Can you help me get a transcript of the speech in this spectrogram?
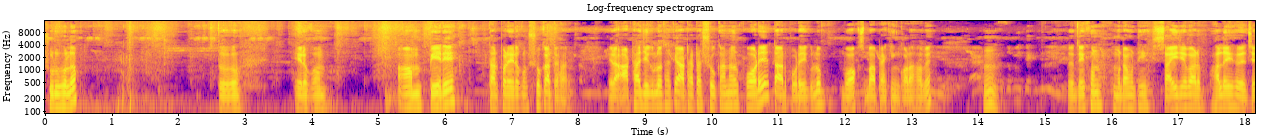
শুরু হলো। তো এরকম আম পেরে তারপরে এরকম শোকাতে হয়। এরা আঠা যেগুলো থাকে, আঠাটা শুকানোর পরে তারপরে এগুলো বক্স বা প্যাকিং করা হবে। হুম? তো দেখুন, মোটামুটি সাইজ এবার ভালোই হয়েছে।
